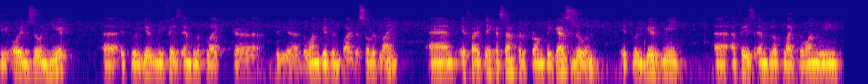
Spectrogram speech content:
the oil zone here, uh, it will give me phase envelope like uh, the, uh, the one given by the solid line. And if I take a sample from the gas zone, it will give me uh, a phase envelope like the one we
